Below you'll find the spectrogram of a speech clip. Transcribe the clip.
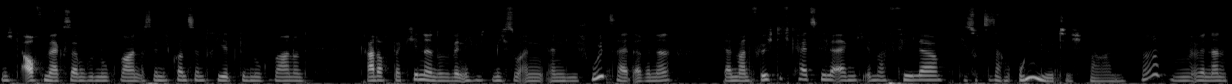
nicht aufmerksam genug waren, dass wir nicht konzentriert genug waren. Und gerade auch bei Kindern, also wenn ich mich, mich so an, an die Schulzeit erinnere, dann waren Flüchtigkeitsfehler eigentlich immer Fehler, die sozusagen unnötig waren. Ne? Wenn dann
